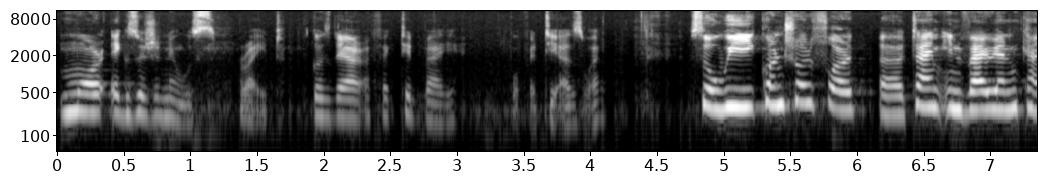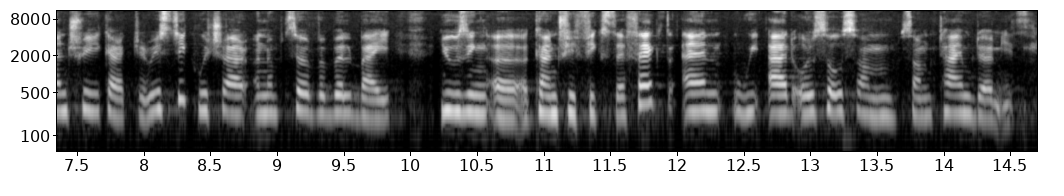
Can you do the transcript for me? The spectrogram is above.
more exogenous, right? Because they are affected by poverty as well. So we control for uh, time invariant country characteristic, which are unobservable by using a, a, country fixed effect, and we add also some, some time dummies.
